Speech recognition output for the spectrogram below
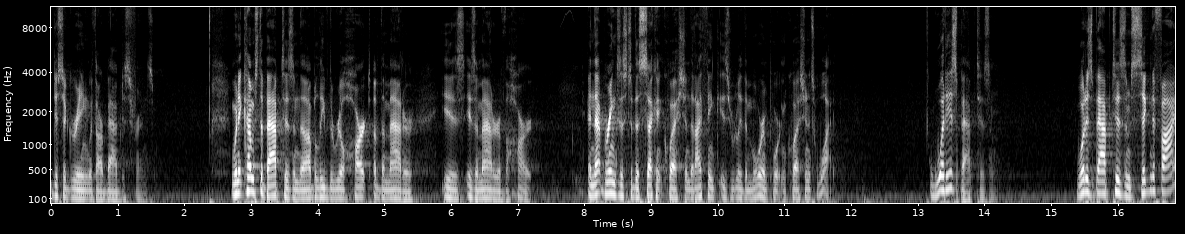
disagreeing with our Baptist friends. When it comes to baptism, though, I believe the real heart of the matter is, is a matter of the heart. And that brings us to the second question that I think is really the more important question. It's what? What is baptism? What does baptism signify?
